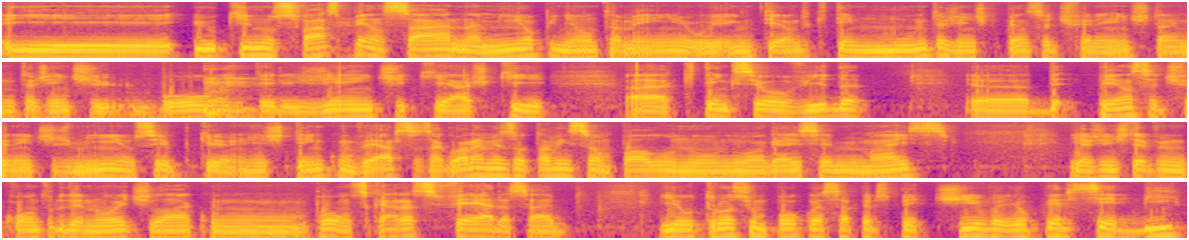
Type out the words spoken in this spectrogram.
E, e, o que nos faz pensar, na minha opinião também, eu entendo que tem muita gente que pensa diferente, tá? muita gente boa, inteligente, que acha que, uh, que tem que ser ouvida uh, de, pensa diferente de mim, eu sei porque a gente tem conversas. Agora mesmo eu estava em São Paulo no, no HSM, e a gente teve um encontro de noite lá com pô, uns caras fera, sabe? E eu trouxe um pouco essa perspectiva, eu percebi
